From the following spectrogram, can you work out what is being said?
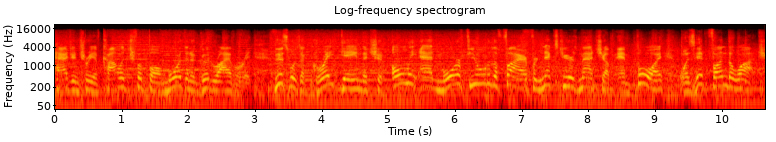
pageantry of college football more than a good rivalry. This was a great game that should only add more fuel to the fire for next year's matchup, and boy, was it fun to watch.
